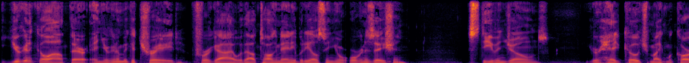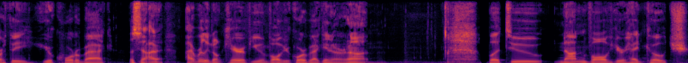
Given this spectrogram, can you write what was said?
You're going to go out there and you're going to make a trade for a guy without talking to anybody else in your organization. Stephen Jones, your head coach Mike McCarthy, your quarterback. Listen, I I really don't care if you involve your quarterback in it or not. But to not involve your head coach,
